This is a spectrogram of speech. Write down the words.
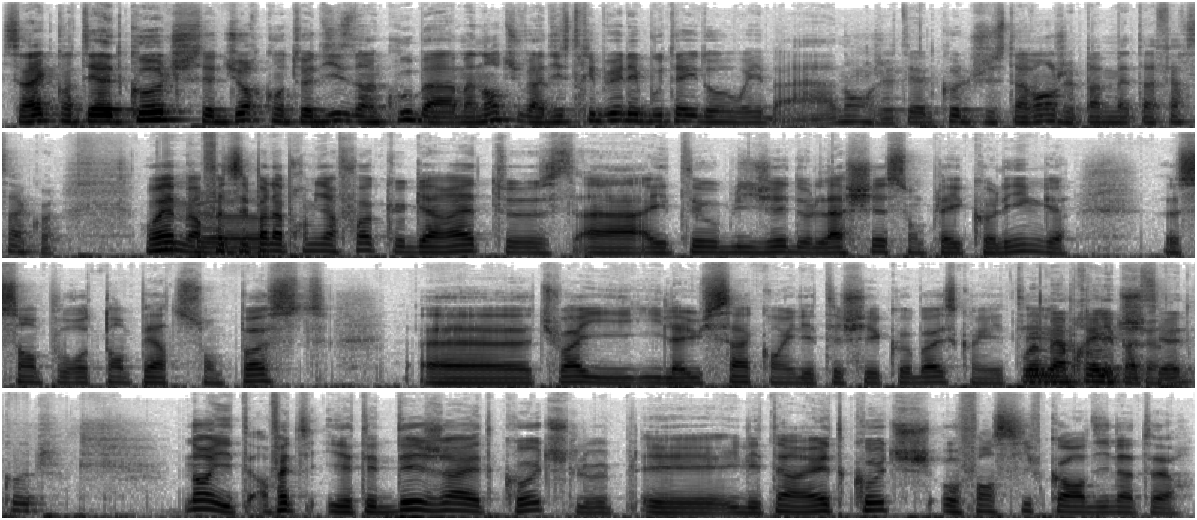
c'est vrai que quand t'es head coach, c'est dur qu'on te dise d'un coup bah maintenant tu vas distribuer les bouteilles d'eau. Oui bah non, j'étais head coach juste avant, je vais pas me mettre à faire ça quoi. Ouais, Donc, mais en fait, c'est euh, pas la première fois que Garrett euh, a, été obligé de lâcher son play calling euh, sans pour autant perdre son poste. Euh, tu vois, il, il a eu ça quand il était chez les Cowboys, quand il était Ouais mais après il est coach. passé head coach. Non, il en fait, il était déjà head coach le- et il était un head coach offensif coordinateur.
